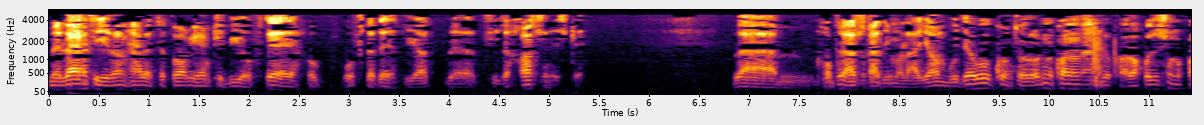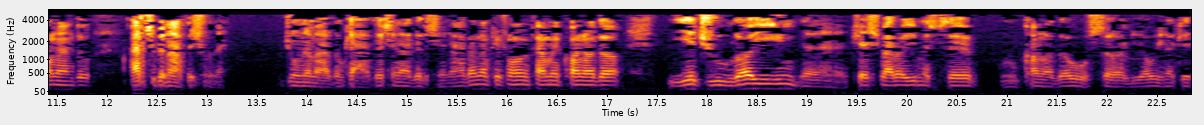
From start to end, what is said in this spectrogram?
ملت ایران هر اتفاقی هم که بیفته خب افتاده. زیاد چیز خاصی نیست که. و خب از قدیم الایام بوده و کنترل می‌کنند و کارا خودشون می‌کنند و هرچی به نفعشونه. جون مردم که ارزشی نداره نه الانم که شما می‌فهمید کانادا یه جورایی کشورهایی مثل کانادا و استرالیا و اینا که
